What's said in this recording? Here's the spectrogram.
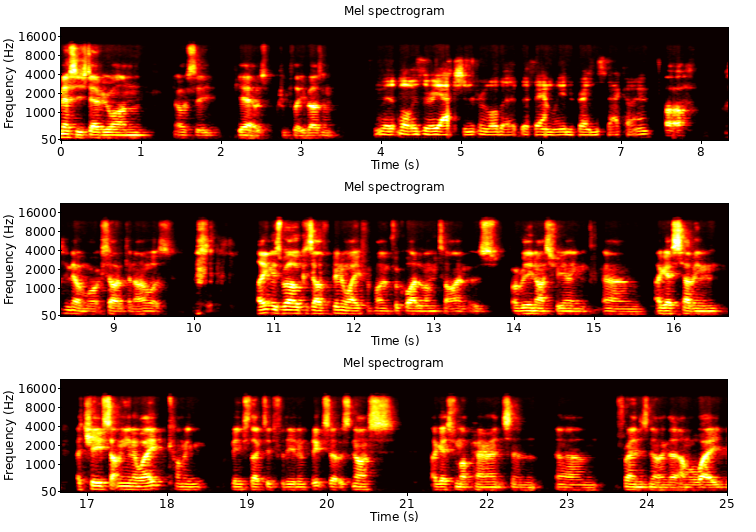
messaged everyone. Obviously, yeah, it was completely buzzing. What was the reaction from all the, the family and friends back home? Oh, I think they were more excited than I was. I think as well because I've been away from home for quite a long time. It was a really nice feeling. Um, I guess having achieved something in a way, coming being selected for the Olympics. So it was nice I guess for my parents and um, friends knowing that I'm away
